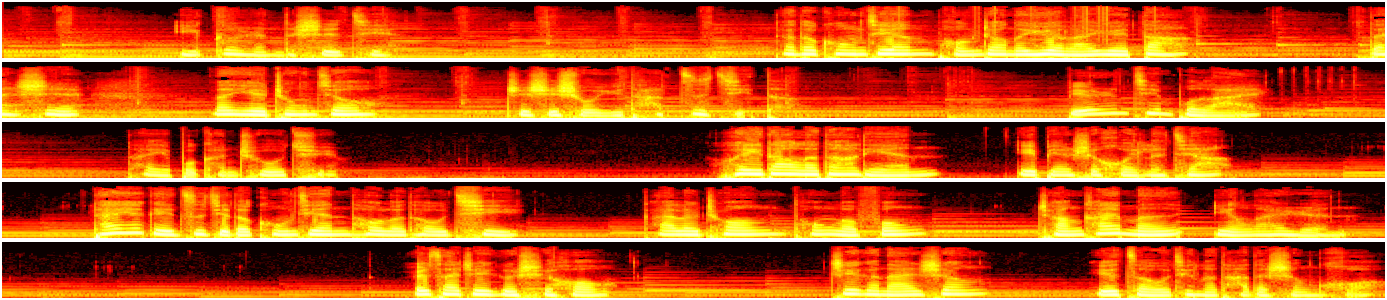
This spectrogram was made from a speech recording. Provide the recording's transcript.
一个人的世界。他的空间膨胀的越来越大，但是，那也终究只是属于他自己的。别人进不来，他也不肯出去。回到了大连，也便是回了家。他也给自己的空间透了透气，开了窗，通了风，敞开门迎来人。而在这个时候，这个男生也走进了他的生活。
